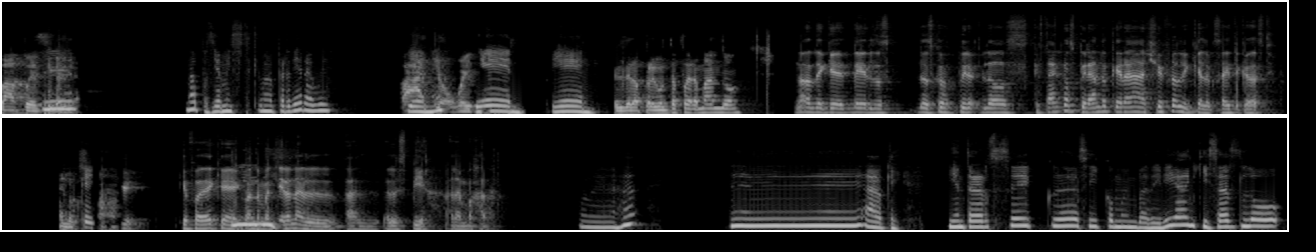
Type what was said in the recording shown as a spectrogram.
Va, pues, Sí. No, pues ya me hiciste que me perdiera, güey. Ah, Bien, ¿eh? yo, güey. Bien, bien. El de la pregunta fue Armando. No, de que de los, los, que estaban conspirando que era Sheffield y Kellogg's, ahí te quedaste. El. Ajá. Que, que fue de que Y- cuando metieron al, al, al espía a la embajada. Ajá. Eh, ah, ok. Y enterarse eh, así como invadirían, quizás lo,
